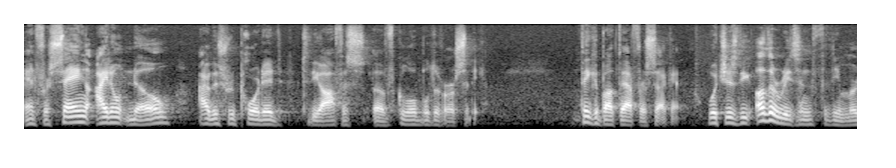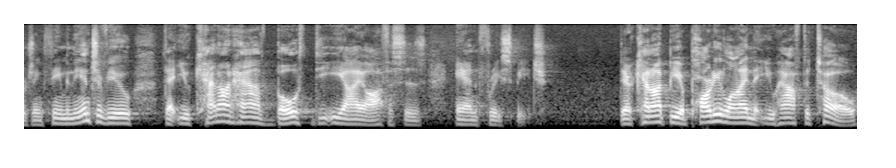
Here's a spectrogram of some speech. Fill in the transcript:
And for saying I don't know, I was reported to the Office of Global Diversity. Think about that for a second, which is the other reason for the emerging theme in the interview that you cannot have both DEI offices and free speech. There cannot be a party line that you have to toe,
